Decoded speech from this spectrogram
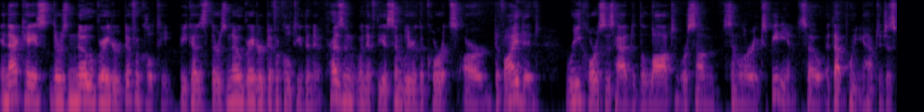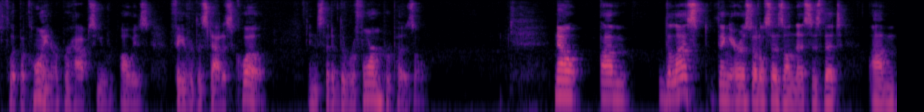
In that case, there's no greater difficulty because there's no greater difficulty than at present when if the assembly or the courts are divided, recourse is had to the lot or some similar expedient. So at that point, you have to just flip a coin, or perhaps you always favor the status quo instead of the reform proposal. Now, um, the last thing Aristotle says on this is that, um,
